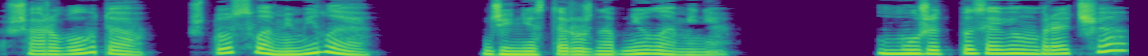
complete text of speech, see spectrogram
«Шарлотта, что с вами, милая?» Джинни осторожно обняла меня. «Может, позовем врача?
